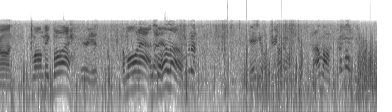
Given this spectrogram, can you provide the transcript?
on. Come on, big boy. There he is. Come on out. Say hello. Come on up. There you are. Come on. Come on. Come on.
